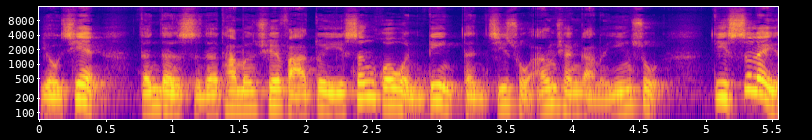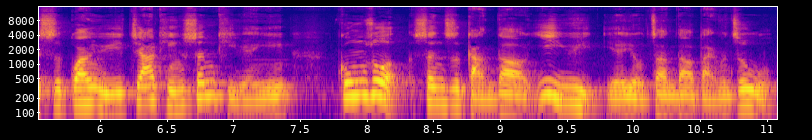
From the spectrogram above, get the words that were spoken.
有限等等，使得他们缺乏对于生活稳定等基础安全感的因素。第四类是关于家庭身体原因，工作甚至感到抑郁，也有占到百分之五。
